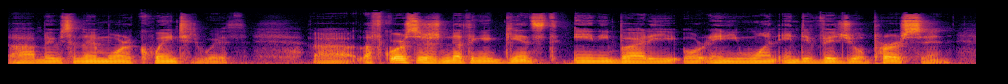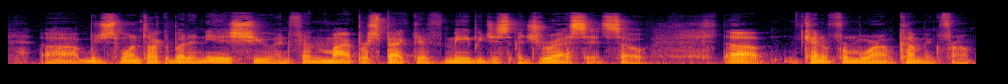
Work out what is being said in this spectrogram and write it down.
uh, maybe something I'm more acquainted with. Uh, of course, there's nothing against anybody or any one individual person. Uh, we just want to talk about an issue, and from my perspective, maybe just address it. So, uh, kind of from where I'm coming from,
